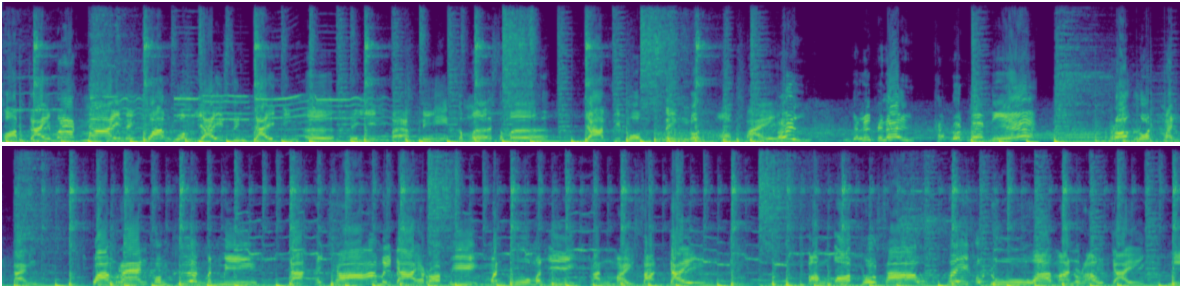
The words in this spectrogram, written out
ขอบใจมากมายในความห่วงใยซึ่งใจจริงเออ ได้ยินแบบนี้เสมอเสมอยามที่ผมซิ่งรถออกไป เฮ้ยมึงจะรีบไปไหน ขับรถแบบเนี้ยเพราะรถมันแต่ง ความแรงของเครื่องมันมี จะให้ช้าไม่ได้หรอกพี่ มันอู้มันอีทางไม่สะใจ ต้องออกโชว์สาว ให้เขาดูว่ามันเราใจ มี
